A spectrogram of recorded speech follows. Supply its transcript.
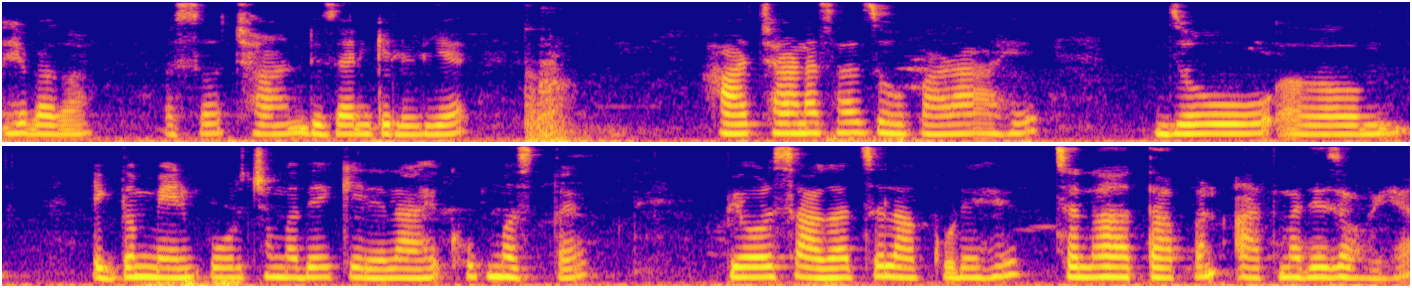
हे बघा. असं छान डिझाईन केलेली आहे. हा छान असा झोपाळा आहे जो एकदम मेन पोर्चमध्ये केलेला आहे खूप मस्त आहे. प्युअर सागाचं लाकूड आहे चला आता आपण आतमध्ये जाऊया.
